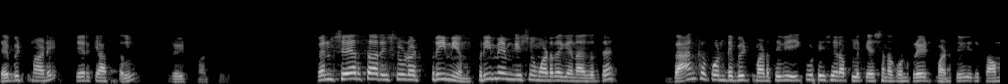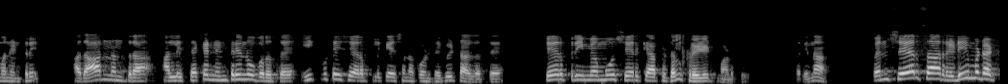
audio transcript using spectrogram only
debit ಮಾಡಿ ಶೇರ್ ಕ್ಯಾಪಿಟಲ್ ಕ್ರಿಯೇಟ್ ಮಾಡ್ತೀವಿ. When shares are issued at premium premium issue ಮಾಡಿದಾಗ ಏನಾಗುತ್ತೆ? ಬ್ಯಾಂಕ್ ಅಕೌಂಟ್ ಡೆಬಿಟ್ ಮಾಡ್ತೀವಿ equity share application account credit ಮಾಡ್ತೀವಿ, ಇದು ಕಾಮನ್ ಎಂಟ್ರಿ ಅದಾದ ನಂತರ ಅಲ್ಲಿ ಸೆಕೆಂಡ್ ಎಂಟ್ರಿನೂ ಬರುತ್ತೆ equity share application account debit ಆಗುತ್ತೆ. Share premium share capital credit ಮಾಡ್ತೀವಿ. ಸರಿನಾ? When shares are redeemed at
